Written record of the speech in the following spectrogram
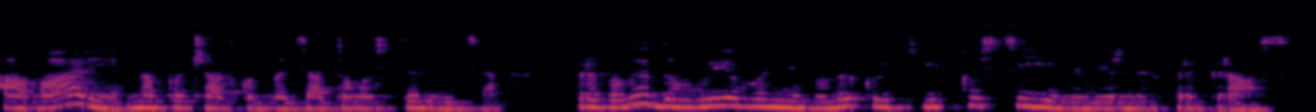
Хаварі на початку ХХ століття привели до виявлення великої кількості ювелірних прикрас,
